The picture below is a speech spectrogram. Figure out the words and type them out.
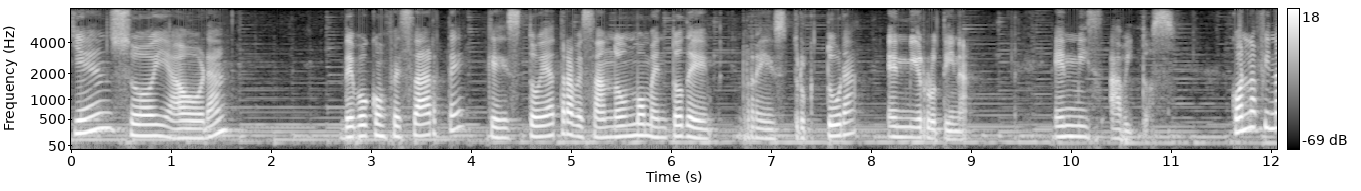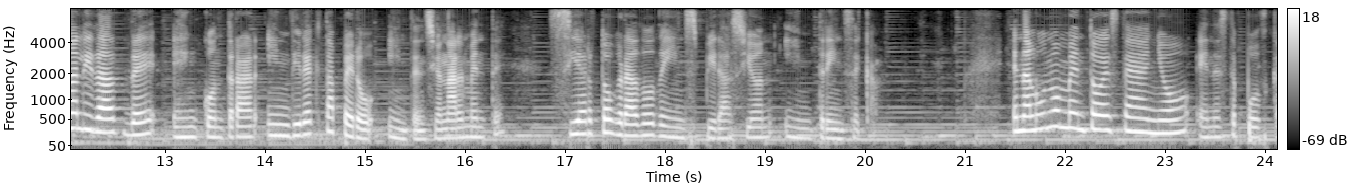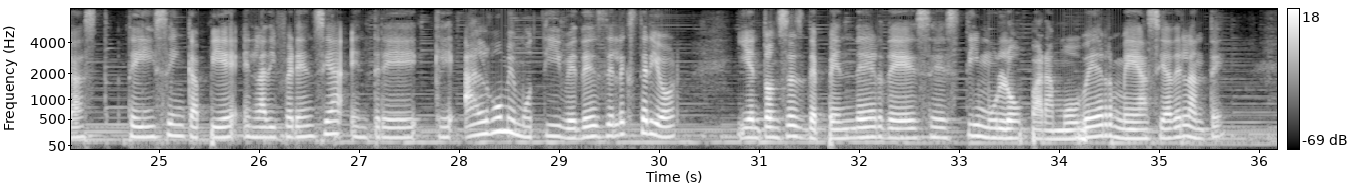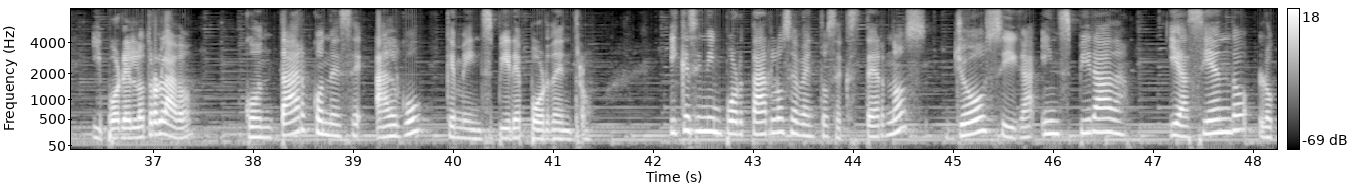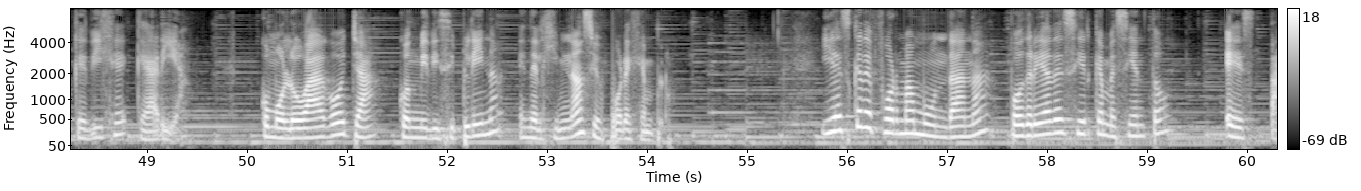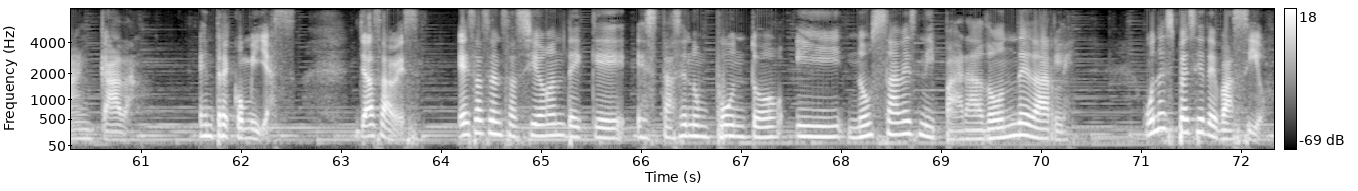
¿Quién soy ahora? Debo confesarte que estoy atravesando un momento de reestructura en mi rutina, en mis hábitos, con la finalidad de encontrar indirecta pero intencionalmente cierto grado de inspiración intrínseca. En algún momento este año, en este podcast, te hice hincapié en la diferencia entre que algo me motive desde el exterior y entonces depender de ese estímulo para moverme hacia adelante y por el otro lado, contar con ese algo que me inspire por dentro y que sin importar los eventos externos, yo siga inspirada y haciendo lo que dije que haría, como lo hago ya con mi disciplina en el gimnasio, por ejemplo. Y es que de forma mundana podría decir que me siento estancada, entre comillas. Ya sabes, esa sensación de que estás en un punto y no sabes ni para dónde darle. Una especie de vacío.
